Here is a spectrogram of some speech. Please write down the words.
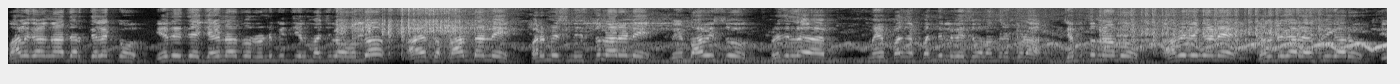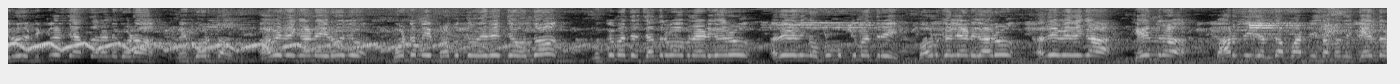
బాలగంగాధర్ తిలక్ ఏదైతే జగన్నాథపురం రెండు పిచ్చిల మధ్యలో ఉందో ఆ యొక్క ప్రాంతాన్ని పర్మిషన్ ఇస్తున్నారని మేము భావిస్తూ ప్రజల మేము ప- పందిర్లు వేసే వాళ్ళందరికీ కూడా చెబుతున్నాము. ఆ విధంగానే కలెక్టర్ గారు ఎస్పీ గారు ఈరోజు డిక్లేర్ చేస్తారని కూడా మేము కోరుతాం. ఆ విధంగానే ఈరోజు కూటమి ప్రభుత్వం ఏదైతే ఉందో ముఖ్యమంత్రి చంద్రబాబు నాయుడు గారు అదేవిధంగా ఉప ముఖ్యమంత్రి పవన్ కళ్యాణ్ గారు అదేవిధంగా కేంద్ర భారతీయ జనతా పార్టీ సంబంధించి కేంద్ర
